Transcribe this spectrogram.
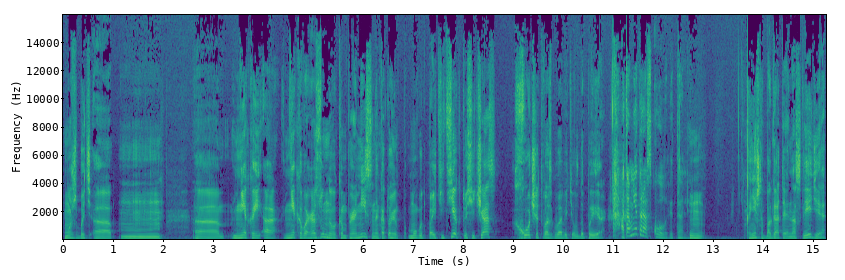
может быть, э, некой, некого разумного компромисса, на который могут пойти те, кто сейчас хочет возглавить ЛДПР. А там нет раскола, Виталий? Конечно, богатое наследие.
